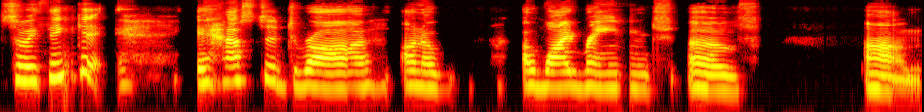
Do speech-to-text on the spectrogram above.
so i think it it has to draw on a a wide range of um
